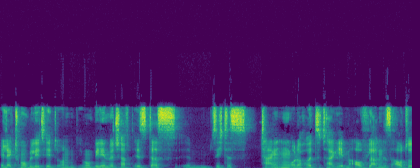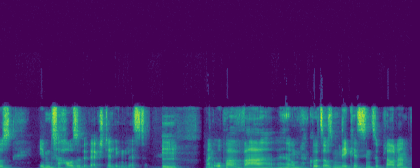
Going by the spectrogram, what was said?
Elektromobilität und Immobilienwirtschaft ist, dass ähm, sich das Tanken oder heutzutage eben Aufladen des Autos eben zu Hause bewerkstelligen lässt. Mhm. Mein Opa war, um kurz aus dem Nähkästchen zu plaudern,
